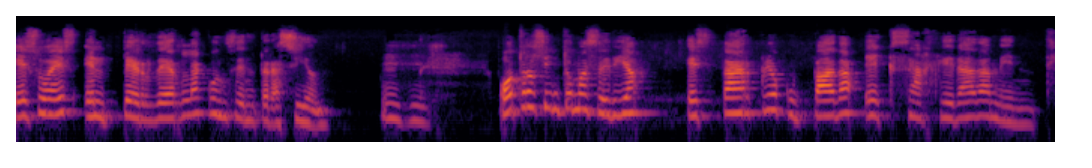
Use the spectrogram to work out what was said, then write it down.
Eso es el perder la concentración. Otro síntoma sería estar preocupada exageradamente.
